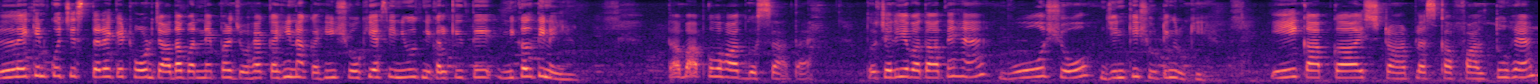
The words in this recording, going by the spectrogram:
लेकिन कुछ इस तरह के ठोट ज़्यादा बनने पर जो है कहीं ना कहीं शो की ऐसी न्यूज़ निकल निकलती नहीं है। तब आपको बहुत गुस्सा आता है। तो चलिए बताते हैं, वो शो जिनकी शूटिंग रुकी है। एक आपका स्टार प्लस का फालतू है,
